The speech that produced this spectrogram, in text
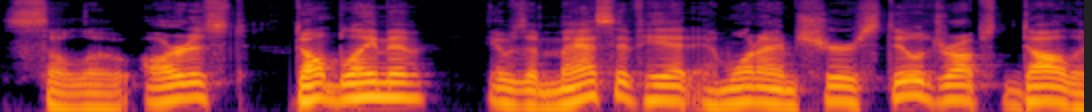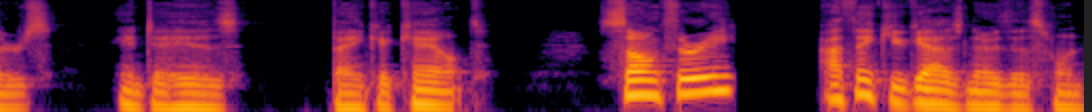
solo artist. Don't blame him. It was a massive hit and one I'm sure still drops dollars into his bank account. Song three, I think you guys know this one.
